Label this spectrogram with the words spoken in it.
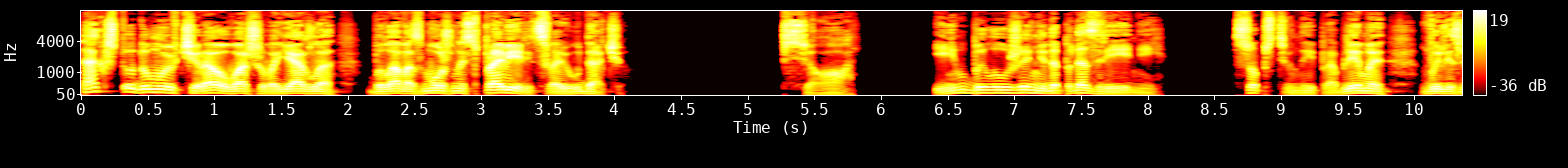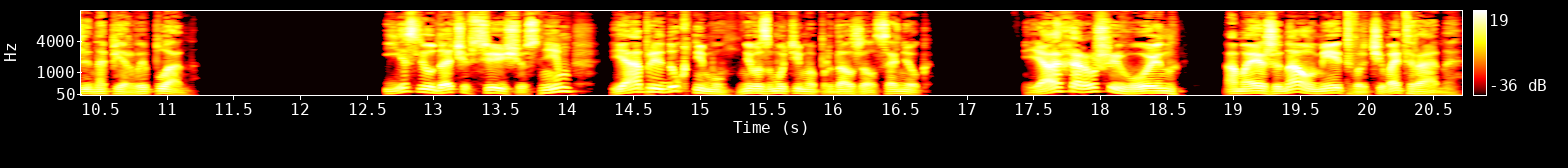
Так что, думаю, вчера у вашего ярла была возможность проверить свою удачу. Все. Им было уже не до подозрений. Собственные проблемы вылезли на первый план. Если удача все еще с ним, я приду к нему, невозмутимо продолжал Санек. Я хороший воин, а моя жена умеет врачевать раны.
